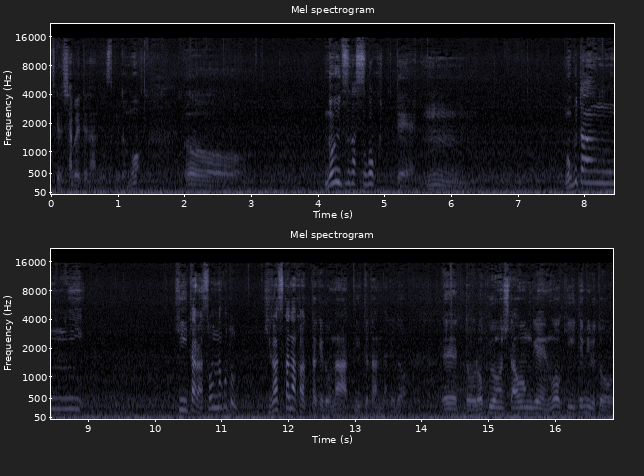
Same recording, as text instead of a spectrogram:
つけて喋ってたんですけどもノイズがすごくってうん。モグタンに聞いたらそんなこと気が付かなかったけどなって言ってたんだけど、えー、っと録音した音源を聞いてみると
